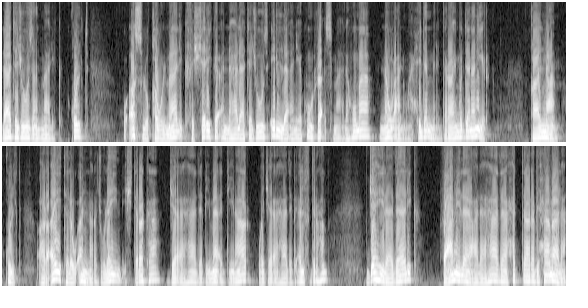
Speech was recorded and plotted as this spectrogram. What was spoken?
لا تجوز عند مالك. قلت وأصل قول مالك في الشركة أنها لا تجوز إلا أن يكون رأس مالهما نوعا واحدا من الدراهم والدنانير. قال نعم. قلت أرأيت لو أن رجلين اشتركا جاء هذا بمائة دينار وجاء هذا بألف درهم. جهل ذلك فعمل على هذا حتى ربحا مالا.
